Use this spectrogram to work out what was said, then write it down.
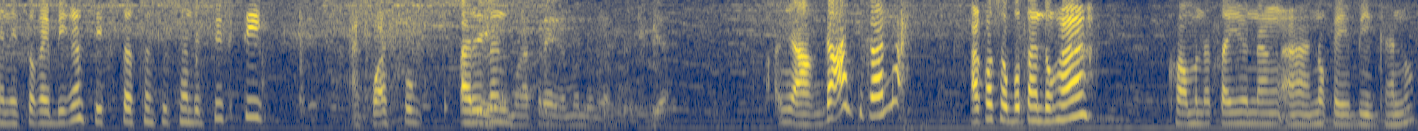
Yan ito kaibigan, 6,650. Ako as kong arilan. Anya, gaan ka na. Ako sa butandong ha. Kuha muna tayo ng ah, ano kaibigan, no?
